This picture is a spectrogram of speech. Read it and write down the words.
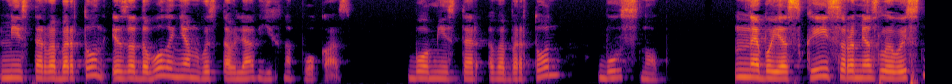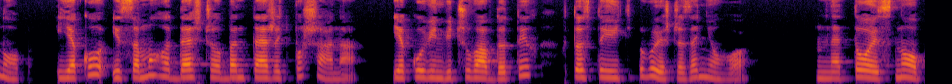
Містер Вебертон із задоволенням виставляв їх на показ, бо містер Вебертон був сноб. Небоязкий сором'язливий сноб, якого і самого дещо бентежить пошана, яку він відчував до тих, хто стоїть вище за нього. Не той сноб,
